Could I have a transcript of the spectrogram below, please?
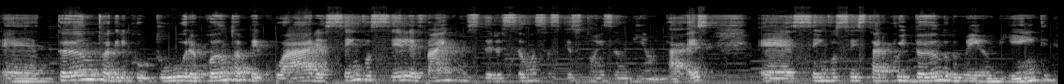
é, tanto a agricultura quanto a pecuária, sem você levar em consideração essas questões ambientais, é, sem você estar cuidando do meio ambiente.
